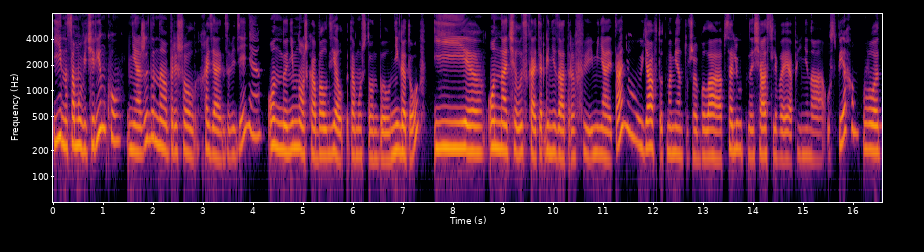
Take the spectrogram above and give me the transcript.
И на саму вечеринку неожиданно пришел хозяин заведения. Он немножко обалдел, потому что он был не готов. И он начал искать организаторов и меня, и Таню. Я в тот момент уже была абсолютно счастлива и опьянена успехом. Вот,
